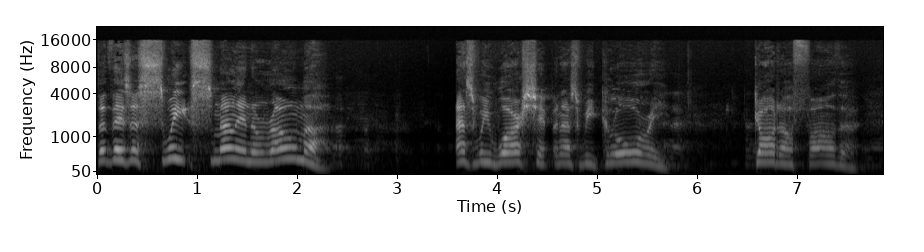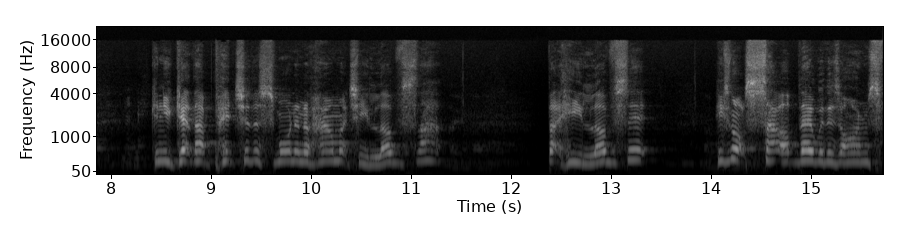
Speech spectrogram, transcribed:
That there's a sweet smelling aroma as we worship and as we glory God our Father. Can you get that picture this morning of how much He loves that? That He loves it? He's not sat up there with his arms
